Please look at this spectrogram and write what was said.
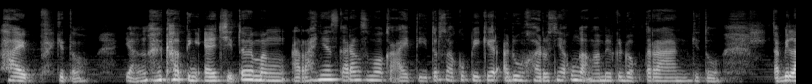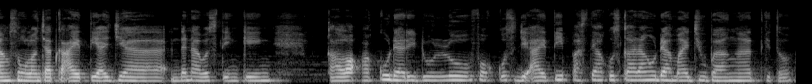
hype gitu yang cutting edge itu emang arahnya sekarang semua ke IT terus aku pikir aduh harusnya aku nggak ngambil kedokteran gitu tapi langsung loncat ke IT aja and then I was thinking kalau aku dari dulu fokus di IT pasti aku sekarang udah maju banget gitu.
